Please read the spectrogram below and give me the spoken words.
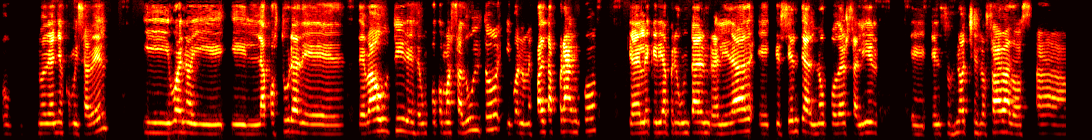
o 9 años como Isabel, y bueno, y, la postura de, de, Bauti desde un poco más adulto, y bueno, me falta Franco, que a él le quería preguntar en realidad eh, qué siente al no poder salir eh, en sus noches los sábados a,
